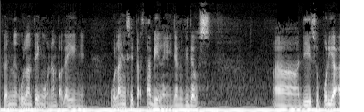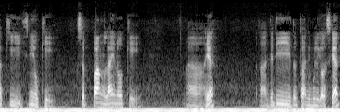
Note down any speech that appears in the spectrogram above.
Kena ulang tengok nampak gayanya. Ulang yang saya tak stabil lain jangan Fidaus uh, di Supuria Aki sini okey. Sepang lain okey. Uh, ya? Yeah? uh, jadi tuan-tuan dimuliakan sekalian.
